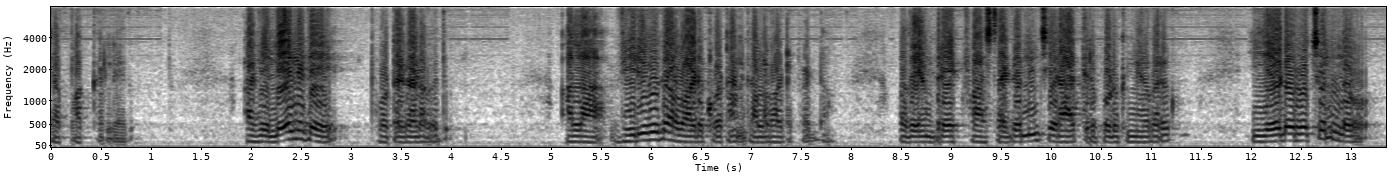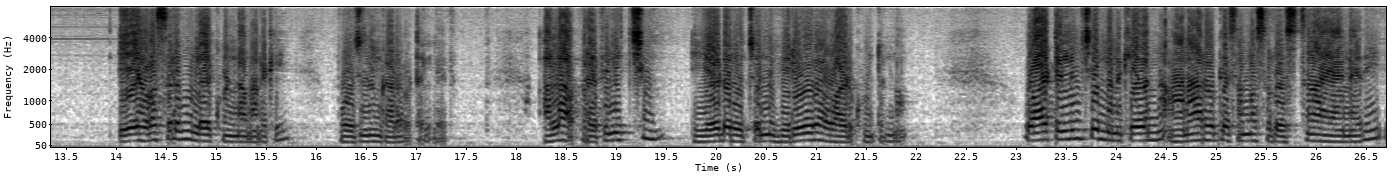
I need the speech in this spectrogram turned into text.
చెప్పక్కర్లేదు. అవి లేనిదే పూట గడవదు. అలా విరివిగా వాడుకోవటానికి అలవాటు పడ్డాం. ఉదయం బ్రేక్ఫాస్ట్ దగ్గర నుంచి రాత్రి పడుకునే వరకు ఈ ఏడు రుచుల్లో ఏ అవసరం లేకుండా మనకి భోజనం గడవటం లేదు. అలా ప్రతినిత్యం ఏడు రుచుల్ని విరివిగా వాడుకుంటున్నాం. వాటి నుంచి మనకేమన్నా అనారోగ్య సమస్యలు వస్తున్నాయా అనేది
